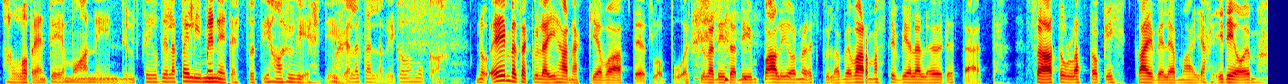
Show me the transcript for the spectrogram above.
Halloween teemaan, niin nyt ei ole vielä peli menetetty, että ihan hyvin ehtii vielä tällä viikolla mukaan. No ei meiltä kyllä ihan äkkiä vaatteet lopu, että kyllä niitä niin paljon on, että kyllä me varmasti vielä löydetään, että saa tulla toki kaivelemaan ja ideoimaan.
